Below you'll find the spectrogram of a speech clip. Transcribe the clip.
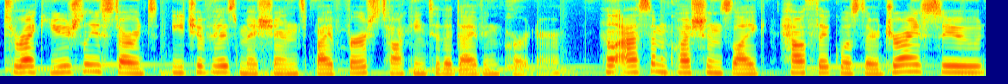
Turek usually starts each of his missions by first talking to the diving partner. He'll ask them questions like how thick was their dry suit,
